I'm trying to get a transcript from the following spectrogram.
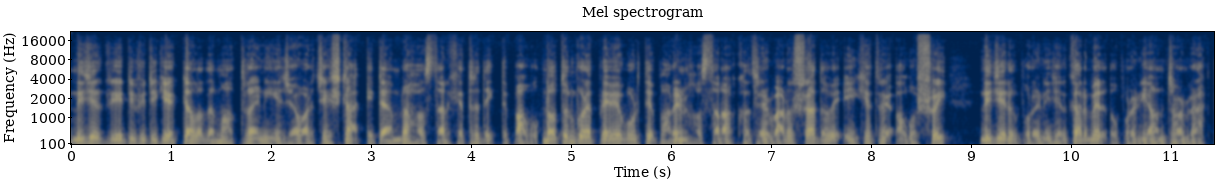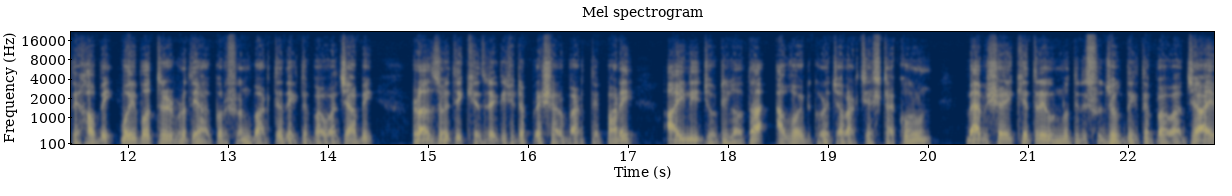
নিজের ক্রিয়েটিভিটিকে একটা আলাদা মাত্রায় নিয়ে যাওয়ার চেষ্টা, এটা আমরা হস্তার ক্ষেত্রে দেখতে পাবো। নতুন করে প্রেমে পড়তে পারেন হস্তা নক্ষত্রের মানুষরা, তবে এই ক্ষেত্রে অবশ্যই নিজের উপরে নিজের কর্মের উপরে নিয়ন্ত্রণ রাখতে হবে। বইপত্রের প্রতি আকর্ষণ বাড়তে দেখতে পাওয়া যাবে। রাজনৈতিক ক্ষেত্রে কিছুটা প্রেশার বাড়তে পারে। আইনি জটিলতা অ্যাভয়েড করে চলার চেষ্টা করুন। ব্যবসায়িক ক্ষেত্রে উন্নতির সুযোগ দেখতে পাওয়া যায়।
